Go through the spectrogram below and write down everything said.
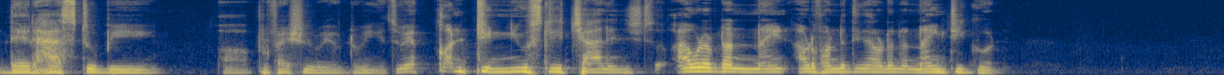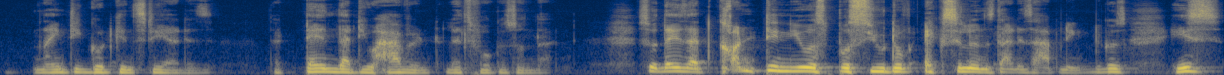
There has to be a professional way of doing it. So we are continuously challenged. So i would have done nine out of 100 things i would have done a 90 good. 90 good can stay at is the 10 that you haven't. Let's focus on that. So there's that continuous pursuit of excellence that is happening because he's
